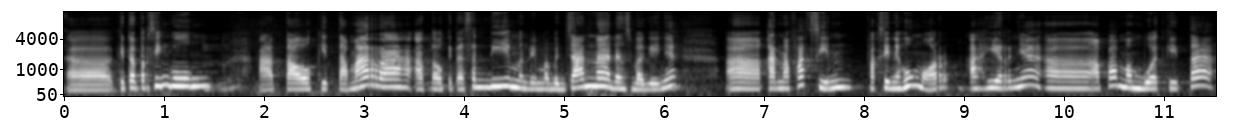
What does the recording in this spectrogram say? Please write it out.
uh, kita tersinggung hmm. atau kita marah atau kita sedih menerima bencana dan sebagainya uh, karena vaksin vaksinnya humor akhirnya uh, apa membuat kita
